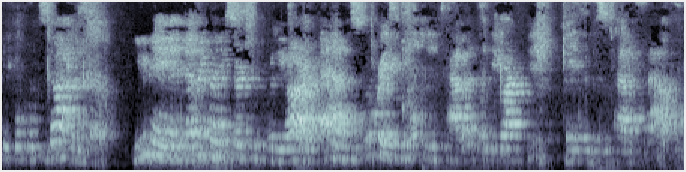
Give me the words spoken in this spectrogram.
people from Scotland go. You name it, everybody's searching for the ark, and the stories and legends have that the ark did take this path south.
